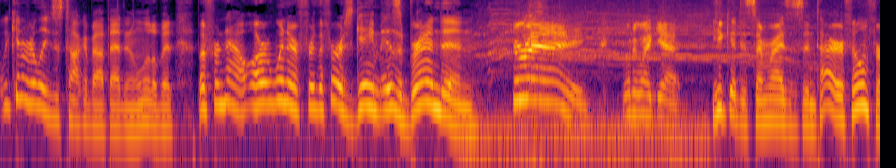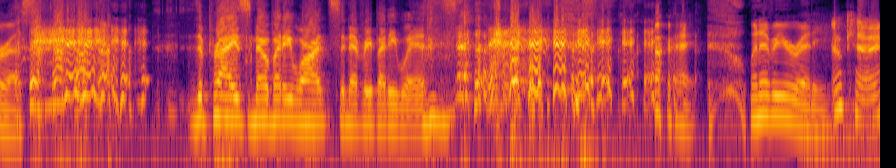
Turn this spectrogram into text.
We can really just talk about that in a little bit. But for now, our winner for the first game is Brandon. Hooray! What do I get? You get to summarize this entire film for us. The prize nobody wants and everybody wins. All right. Whenever you're ready. Okay.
